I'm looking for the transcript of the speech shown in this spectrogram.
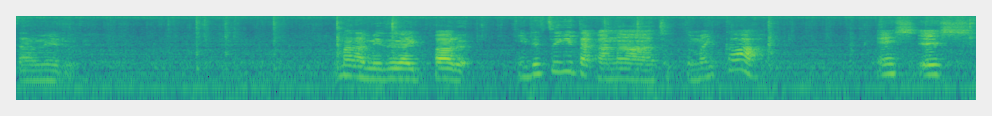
炒める。まだ水がいっぱいある。入れすぎたかな？ちょっとまあいっか。よしよし。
